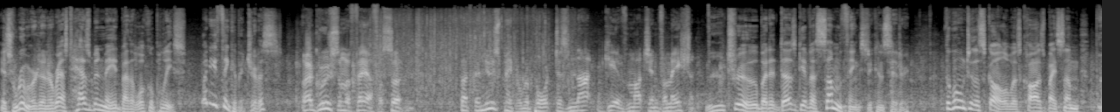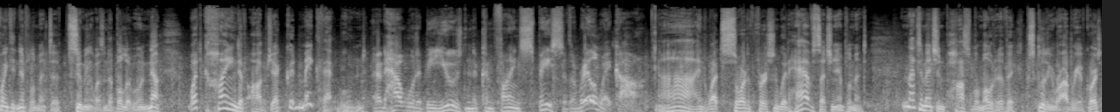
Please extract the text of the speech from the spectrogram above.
It's rumored an arrest has been made by the local police. What do you think of it, Jervis? A gruesome affair for certain. But the newspaper report does not give much information. Uh, true, but it does give us some things to consider. The wound to the skull was caused by some pointed implement, assuming it wasn't a bullet wound. Now, what kind of object could make that wound? And how would it be used in the confined space of the railway car? Ah, and what sort of person would have such an implement? Not to mention possible motive, excluding robbery, of course,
